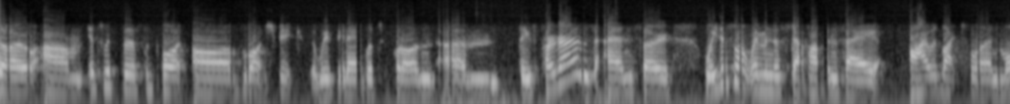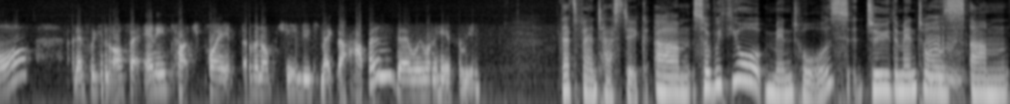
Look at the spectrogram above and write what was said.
So um, it's with the support of LaunchVic that we've been able to put on um, these programs, and so we just want women to step up and say, "I would like to learn more." And if we can offer any touch point of an opportunity to make that happen, then we want to hear from you. That's fantastic. Um, so, with your mentors, do the mentors um,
